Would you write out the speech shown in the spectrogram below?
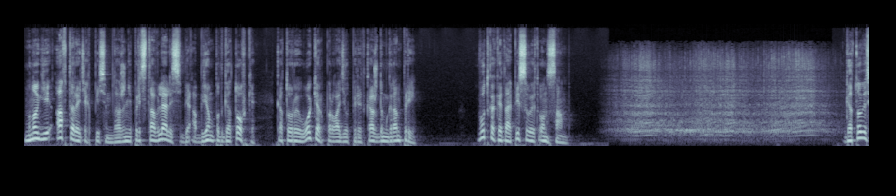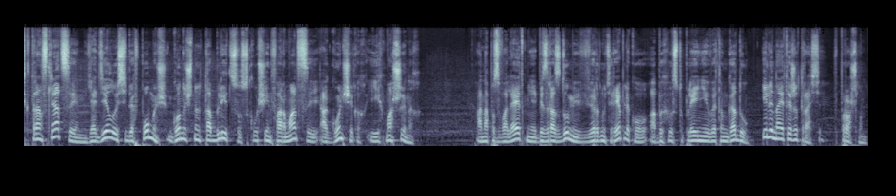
Многие авторы этих писем даже не представляли себе объем подготовки, который Уокер проводил перед каждым гран-при. Вот как это описывает он сам. Готовясь к трансляциям, я делаю себе в помощь гоночную таблицу с кучей информации о гонщиках и их машинах. Она позволяет мне без раздумий вернуть реплику об их выступлении в этом году или на этой же трассе, в прошлом.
